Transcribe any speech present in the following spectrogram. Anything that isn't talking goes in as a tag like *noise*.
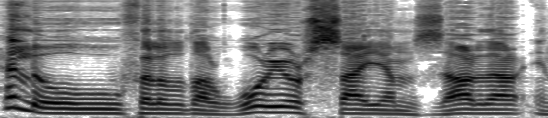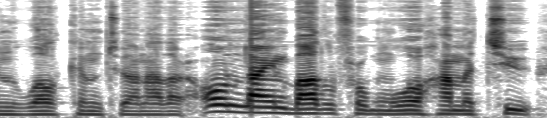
Hello fellow Total Warriors, I am Zardar and welcome to another online battle from Warhammer 2.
